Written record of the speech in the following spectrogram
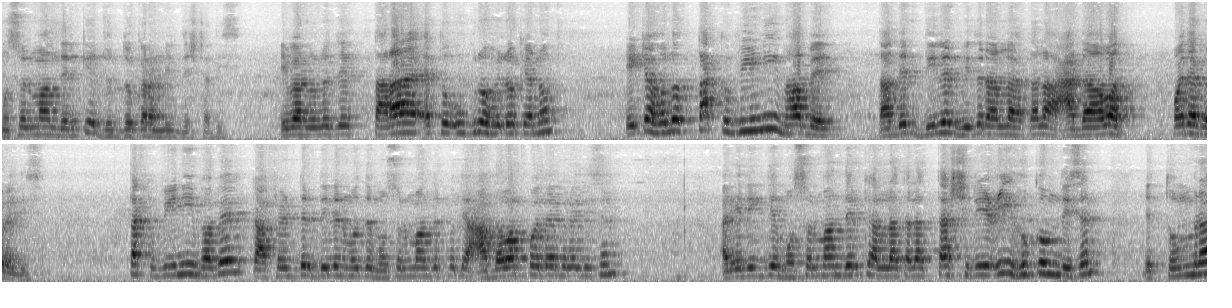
মুসলমানদেরকে যুদ্ধ করার নির্দেশটা দিছি। এবার হলো যে তারা এত উগ্র হলো কেন? এটা হলো তাকবিনী ভাবে তাদের দিলের ভিতরে আল্লাহ তালা আদাওয়াত পয়দা করে দিছে তাকবিনী ভাবে কাফেরদের দিলের মধ্যে মুসলমানদের প্রতি আদাওয়াত পয়দা করে দিয়েছেন। আর এদিক দিয়ে মুসলমানদেরকে আল্লাহ তালা তাশরি হুকুম দিয়েছেন যে তোমরা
